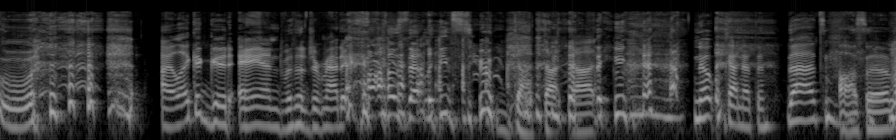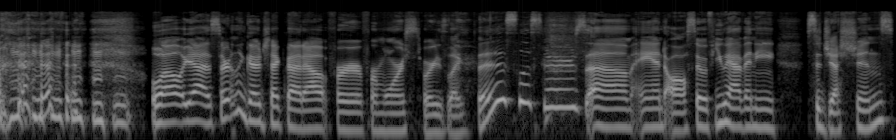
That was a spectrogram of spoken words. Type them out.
ooh. I like a good and with a dramatic pause that leads to Dot, dot, dot. Nope, got nothing. That's awesome. well, yeah, certainly go check that out for for more stories like this, listeners. Um, and also, if you have any suggestions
